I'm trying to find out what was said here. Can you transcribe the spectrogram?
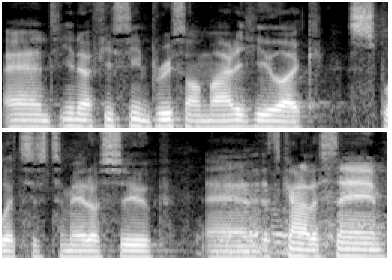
And, you know, if you've seen Bruce Almighty, he, like, splits his tomato soup. And it's kind of the same,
